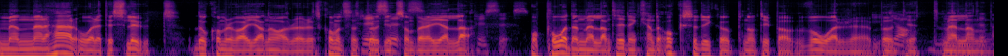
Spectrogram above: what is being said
Men när det här året är slut, då kommer det vara januariöverenskommelsens Precis. budget som börjar gälla. precis. Och på den mellantiden kan det också dyka upp någon typ av vårbudget Ja, mellan.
